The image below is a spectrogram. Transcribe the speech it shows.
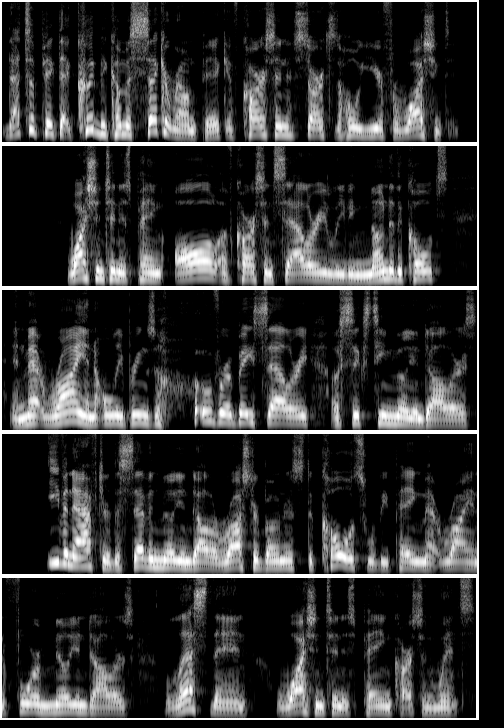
That's a pick that could become a second round pick if Carson starts the whole year for Washington. Washington is paying all of Carson's salary, leaving none to the Colts, and Matt Ryan only brings over a base salary of $16 million. Even after the $7 million roster bonus, the Colts will be paying Matt Ryan $4 million less than Washington is paying Carson Wentz.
